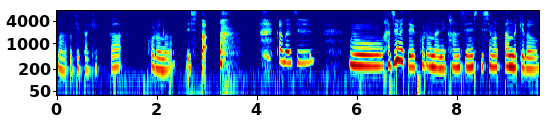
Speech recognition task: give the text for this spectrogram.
まあ、受けた結果コロナでした。悲しい。もう初めてコロナに感染してしまったんだけど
